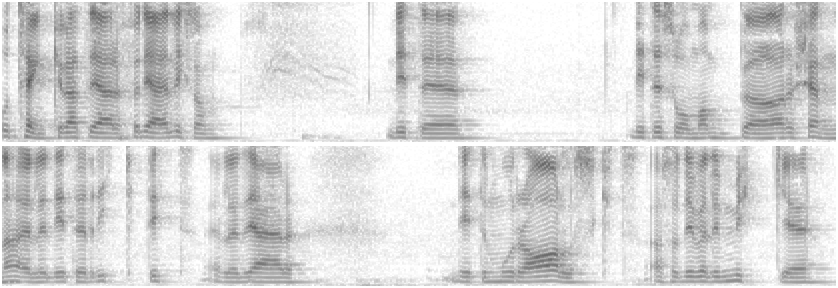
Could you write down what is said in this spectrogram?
Og tenker at det er For det er liksom Lite Lite så man bør kjenne, eller det riktig. eller det er Lite moralskt. Altså, det er veldig mycket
